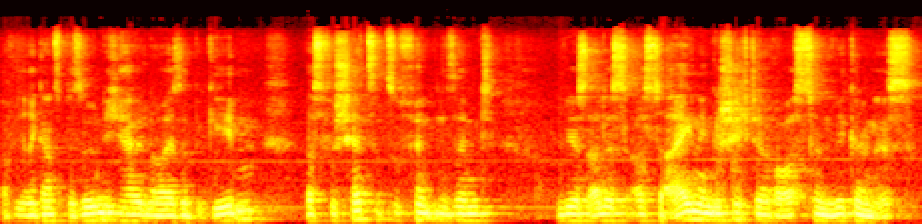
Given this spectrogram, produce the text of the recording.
auf ihre ganz persönliche Heldenreise begeben, was für Schätze zu finden sind und wie das alles aus der eigenen Geschichte heraus zu entwickeln ist.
